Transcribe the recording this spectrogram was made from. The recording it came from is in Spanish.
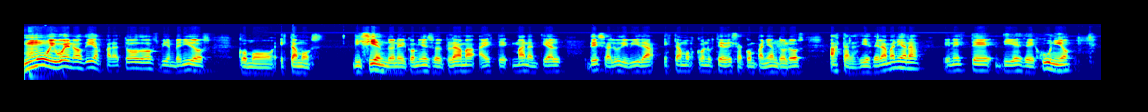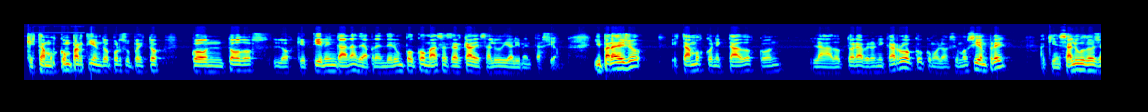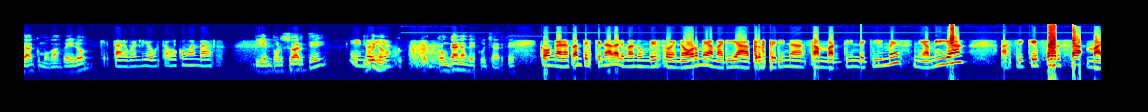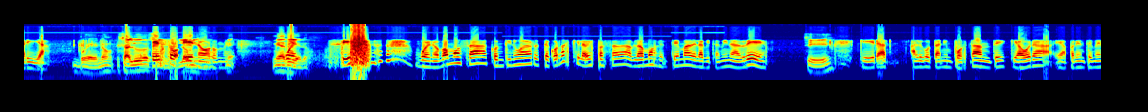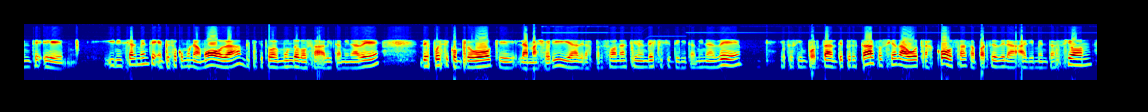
Muy buenos días para todos, bienvenidos como estamos diciendo en el comienzo del programa a este manantial de salud y vida. Estamos con ustedes acompañándolos hasta las 10 de la mañana en este 10 de junio que estamos compartiendo, por supuesto, con todos los que tienen ganas de aprender un poco más acerca de salud y alimentación. Y para ello estamos conectados con la doctora Verónica Rocco, como lo hacemos siempre, a quien saludo ya, como vas, Vero? ¿Qué tal? Buen día, Gustavo, ¿cómo andás? Bien, por suerte. Lindo y bueno, Con, ganas de escucharte. Con ganas. Antes que nada, le mando un beso enorme a María Prosperina San Martín de Quilmes, mi amiga. Así que fuerza, María. Bueno, saludos. Un beso enorme. Me, adhiero. sí. bueno, vamos a continuar. ¿Te acordás que la vez pasada hablamos del tema de la vitamina D? Sí. Que era algo tan importante que ahora eh, aparentemente, eh, inicialmente empezó como una moda, viste que todo el mundo dosa vitamina D, después se comprobó que la mayoría de las personas tienen déficit de vitamina D, esto es importante, pero está asociada a otras cosas, aparte de la alimentación,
